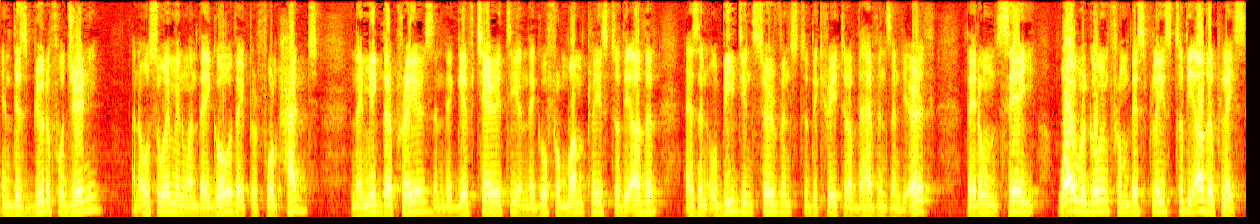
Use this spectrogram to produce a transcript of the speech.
in this beautiful journey. And also women, when they go, they perform Hajj and they make their prayers and they give charity and they go from one place to the other as an obedient servants to the creator of the heavens and the earth. They don't say why we're going from this place to the other place.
